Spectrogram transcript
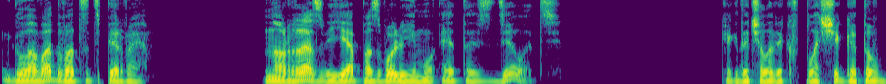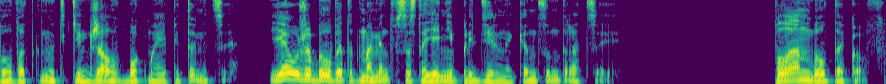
Глава 21. Но разве я позволю ему это сделать? Когда человек в плаще готов был воткнуть кинжал в бок моей питомицы, я уже был в этот момент в состоянии предельной концентрации. План был таков.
